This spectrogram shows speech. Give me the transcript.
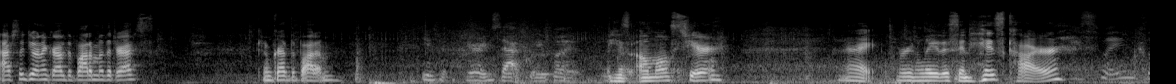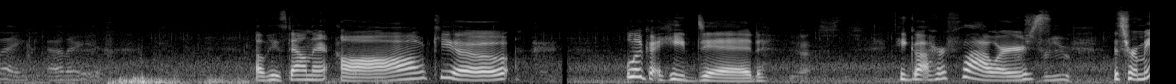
Ashley, do you wanna grab the bottom of the dress? Come grab the bottom. He's here exactly, but He's almost here. All right, we're gonna lay this in his car. like there he is. Oh, he's down there. Aw, cute. Look what he did. Yes. He got her flowers. For you. It's for me.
